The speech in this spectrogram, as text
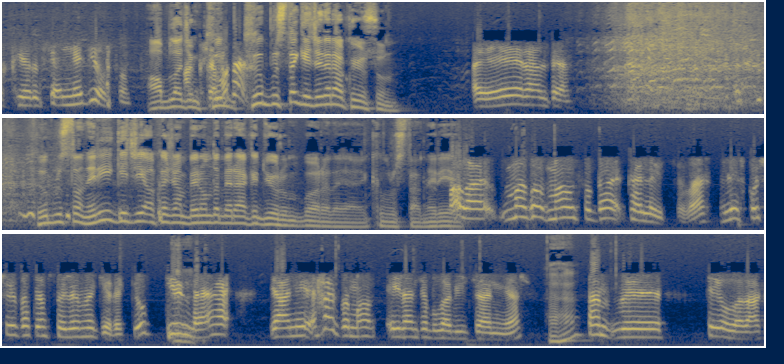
akıyorum. Sen ne diyorsun? Ablacığım Akşama Kıb- da- Kıbrıs'ta geceleri akıyorsun. Ee, herhalde. Kıbrıs'ta nereye geceye akacağım ben onu da merak ediyorum bu arada yani Kıbrıs'tan nereye? Valla kale içi var. Leskoşa'yı zaten söyleme gerek yok. Girme. He- Yani her zaman eğlence bulabileceğin yer. Hı hı. Hem e, şey olarak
